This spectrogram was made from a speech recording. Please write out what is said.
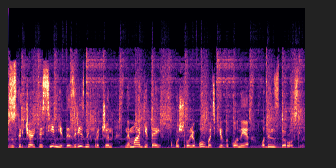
Зустрічаються сім'ї, де з різних причин немає дітей або ж роль обох батьків виконує один з дорослих.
